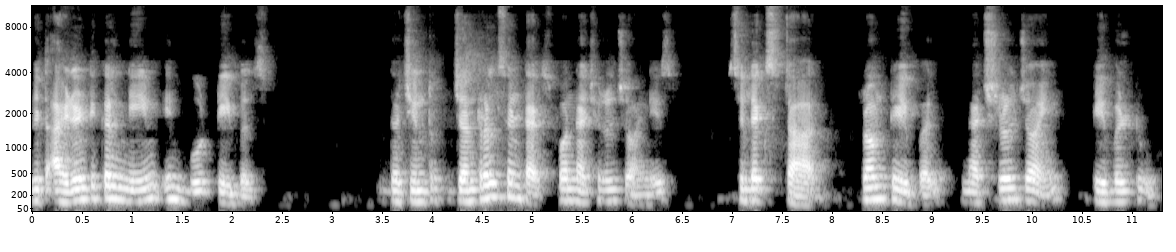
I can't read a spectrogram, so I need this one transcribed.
with identical name in both tables. The general syntax for natural join is select star from table natural join table 2.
